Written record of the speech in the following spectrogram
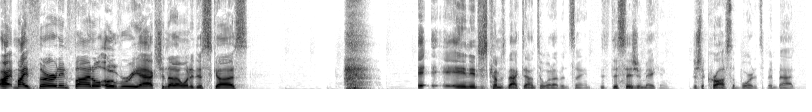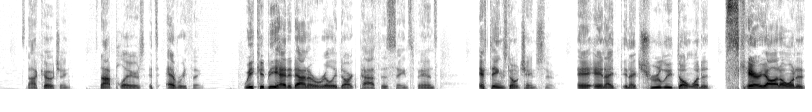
All right, my third and final overreaction that I want to discuss and it just comes back down to what I've been saying. It's decision making. Just across the board, it's been bad. It's not coaching, it's not players, it's everything. We could be headed down a really dark path as Saints fans if things don't change soon. And, and I and I truly don't want to scare y'all. I don't want to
